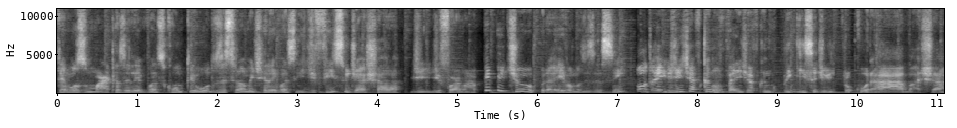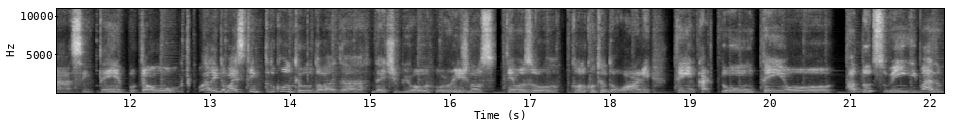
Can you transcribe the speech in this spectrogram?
temos marcas relevantes, conteúdos extremamente relevantes e difícil de achar de, de forma pipichu por aí, vamos dizer assim. Aí a gente vai ficando velho, a gente vai ficando com preguiça de procurar, baixar, sem tempo. Então, além do mais, tem todo o conteúdo da, da, da HBO, Originals, temos o, todo o conteúdo Warner, tem o Cartoon, tem o Adult Swing, mano,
